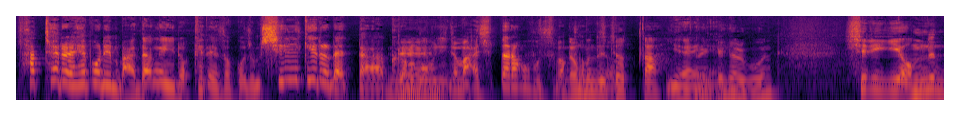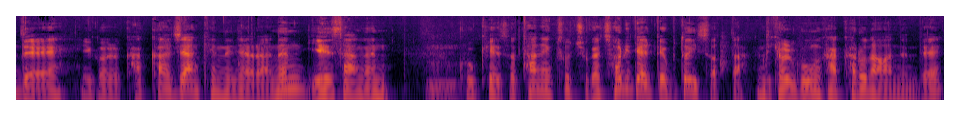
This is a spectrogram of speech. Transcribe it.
사퇴를 해버린 마당에 이렇게 돼서 좀 실기를 했다 그런 네. 부분이 좀 아쉽다라고 볼 수밖에 너무 없죠. 늦었다. 예, 그러니까 예. 결국은 실익이 없는데 이걸 각하하지 않겠느냐라는 예상은 음. 국회에서 탄핵 소추가 처리될 때부터 있었다. 근데 결국은 각하로 나왔는데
